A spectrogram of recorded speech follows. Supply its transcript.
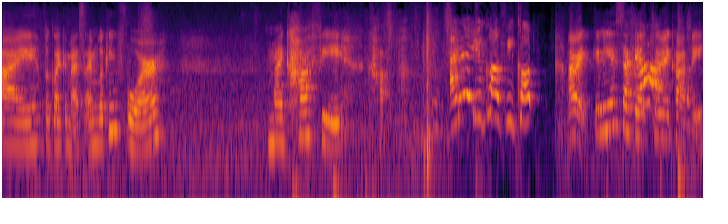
I look like a mess. I'm looking for my coffee cup. I know your coffee cup. All right, give me a second to make coffee.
